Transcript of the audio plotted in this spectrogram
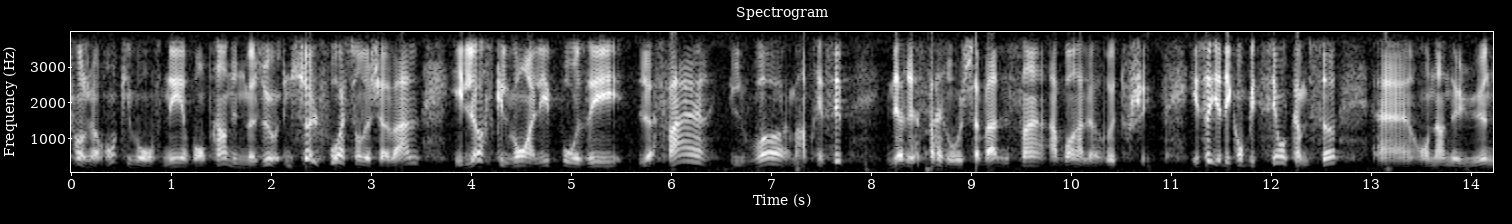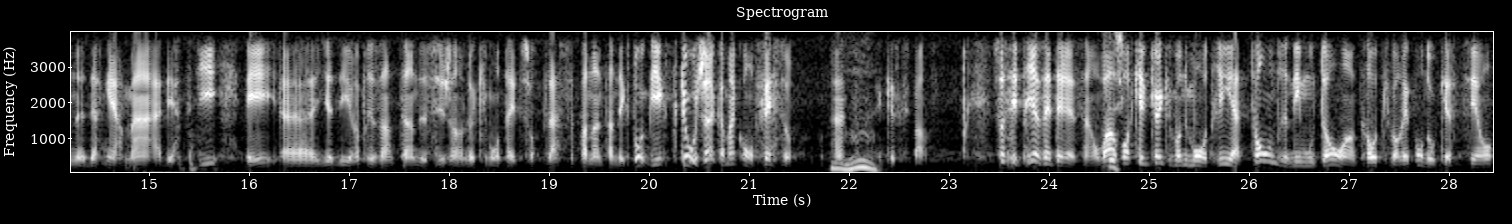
forgerons qui vont venir vont prendre une mesure une seule fois sur le cheval et lorsqu'ils vont aller poser le fer, il va, en principe, il devrait faire au cheval sans avoir à le retoucher. Et ça, il y a des compétitions comme ça. Euh, on en a eu une dernièrement à Berthier, mais euh, il y a des représentants de ces gens-là qui vont être sur place pendant le temps d'expo et puis expliquer aux gens comment qu'on fait ça. Hein? Mhm. Qu'est-ce? Ça, c'est très intéressant. On va avoir quelqu'un qui va nous montrer à tondre des moutons, entre autres, qui va répondre aux questions.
